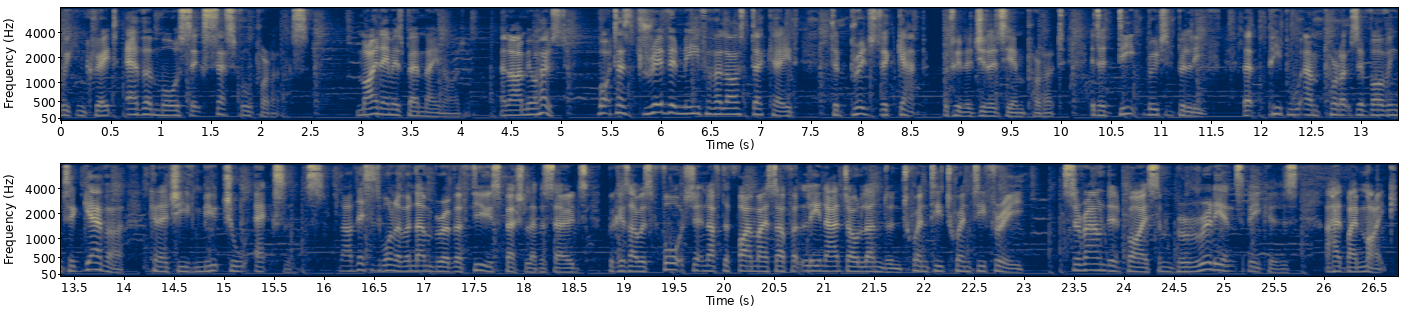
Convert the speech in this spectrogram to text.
we can create ever more successful products. My name is Ben Maynard, and I'm your host. What has driven me for the last decade to bridge the gap between agility and product is a deep rooted belief that people and products evolving together can achieve mutual excellence. Now, this is one of a number of a few special episodes because I was fortunate enough to find myself at Lean Agile London 2023, surrounded by some brilliant speakers. I had my mic,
